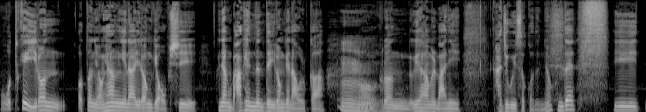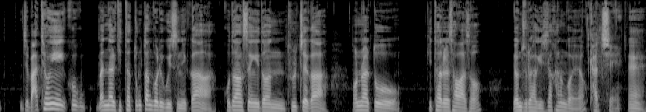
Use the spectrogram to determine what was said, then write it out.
어떻게 이런 어떤 영향이나 이런 게 없이 그냥 막 했는데 이런 게 나올까? 음. 어, 그런 의아함을 많이 가지고 있었거든요. 근데 이 이제 맏형이 그 맨날 기타 뚱땅거리고 있으니까 고등학생이던 둘째가 어느 날 또 기타를 사와서 연주를 하기 시작하는 거예요. 같이. 예. 네.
